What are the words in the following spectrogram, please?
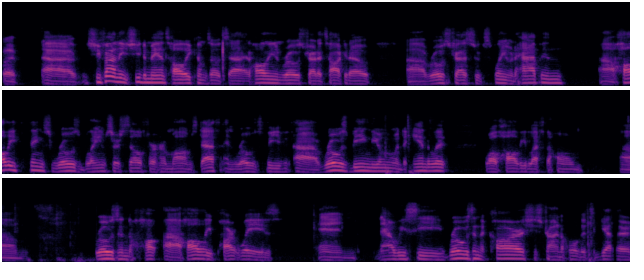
But uh, she finally she demands Holly comes outside. Holly and Rose try to talk it out. Uh, Rose tries to explain what happened. Uh, Holly thinks Rose blames herself for her mom's death, and Rose leave uh, Rose being the only one to handle it, while Holly left the home. Um, Rose and Ho- uh, Holly part ways, and now we see Rose in the car. She's trying to hold it together.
